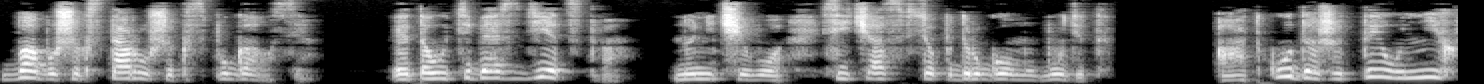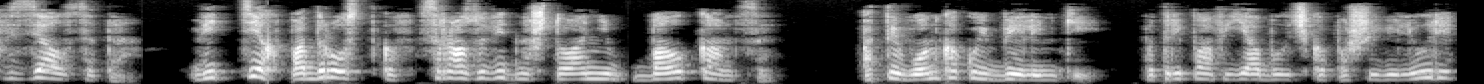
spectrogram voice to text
Бабушек-старушек испугался. Это у тебя с детства. Но ничего, сейчас все по-другому будет. А откуда же ты у них взялся-то? Ведь тех подростков сразу видно, что они балканцы. А ты вон какой беленький. Потрепав яблочко по шевелюре,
